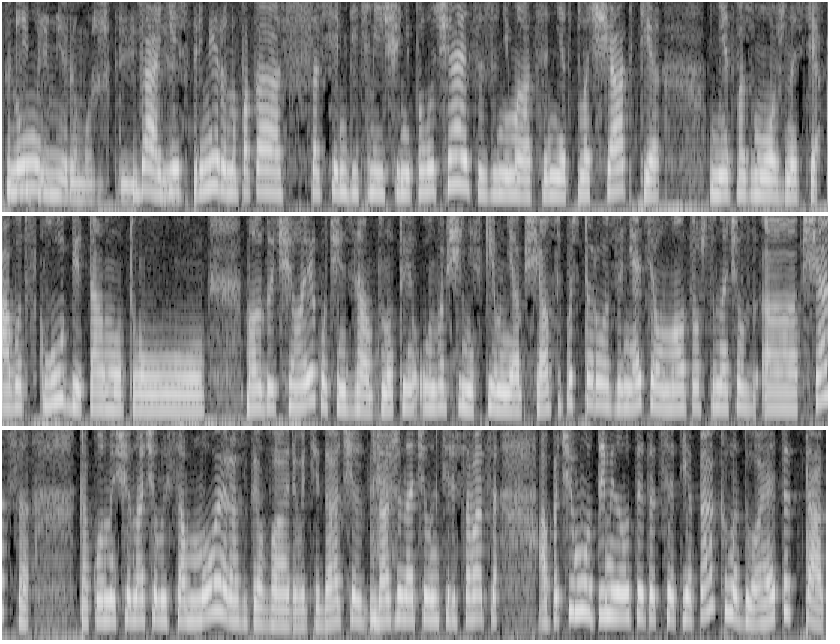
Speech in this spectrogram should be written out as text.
Какие ну, примеры можешь привести? Да, есть примеры, но пока со всеми детьми еще не получается заниматься, нет площадки нет возможности. А вот в клубе там вот у... молодой человек очень замкнутый, он вообще ни с кем не общался. После второго занятия он мало того, что начал а, общаться, так он еще начал и со мной разговаривать, и даже, даже начал интересоваться, а почему вот именно вот этот цвет я так кладу, а этот так,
